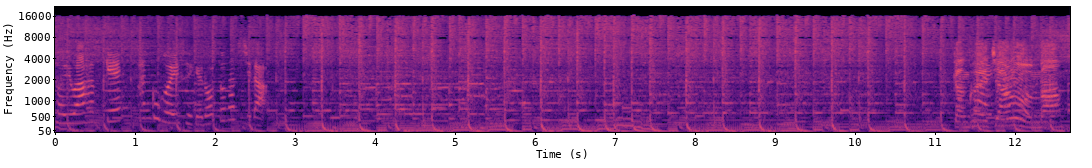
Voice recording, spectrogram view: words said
저희와 함께 한국어의 세계로 떠납시다. 赶快加入我们吧！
